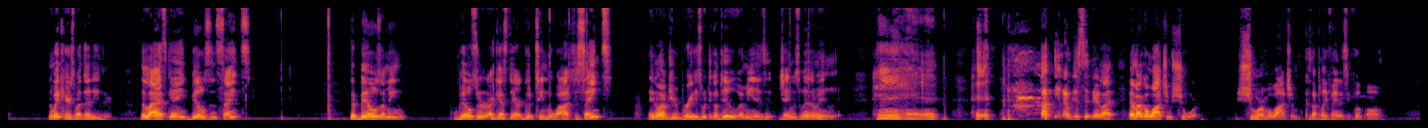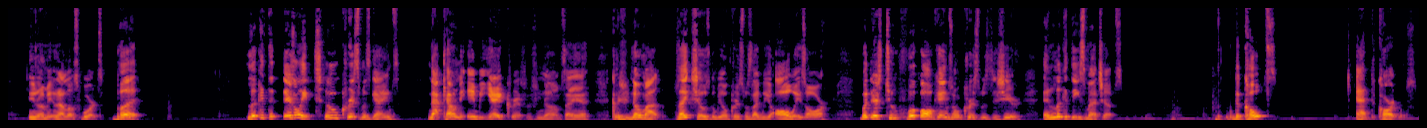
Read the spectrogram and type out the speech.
Nobody cares about that either. The last game, Bills and Saints. The Bills, I mean, Bills are, I guess, they're a good team to watch. The Saints, they don't have Drew Brees. What they gonna do? I mean, is it James Wynn? I mean, I mean, I'm just sitting there like, am I gonna watch him? Sure, sure, I'm gonna watch him because I play fantasy football. You know what I mean? And I love sports. But look at the. There's only two Christmas games, not counting the NBA Christmas. You know what I'm saying? Because you know my late show is gonna be on Christmas like we always are. But there's two football games on Christmas this year, and look at these matchups the Colts at the Cardinals.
